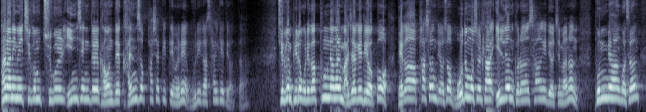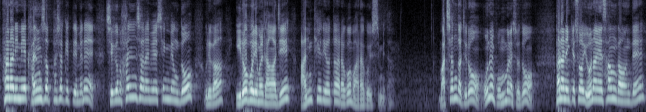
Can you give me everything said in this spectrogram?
하나님이 지금 죽을 인생들 가운데 간섭하셨기 때문에 우리가 살게 되었다. 지금 비록 우리가 풍랑을 맞이하게 되었고 배가 파손되어서 모든 것을 다 잃는 그런 상황이 되었지만은 분명한 것은 하나님이 간섭하셨기 때문에 지금 한 사람의 생명도 우리가 잃어버림을 당하지 않게 되었다라고 말하고 있습니다. 마찬가지로 오늘 본문에서도 하나님께서 요나의 삶 가운데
